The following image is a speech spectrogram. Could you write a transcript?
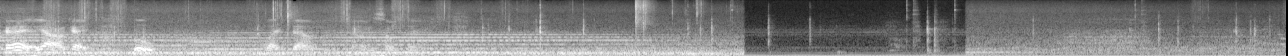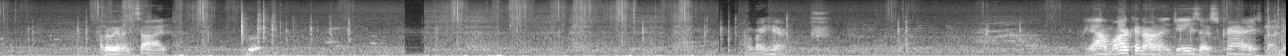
Okay, yeah, okay. Ooh. Like that. Found something. How do we get inside? Oh, right here. Yeah, I'm working on it. Jesus Christ, buddy.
